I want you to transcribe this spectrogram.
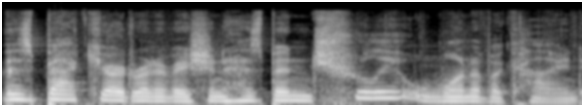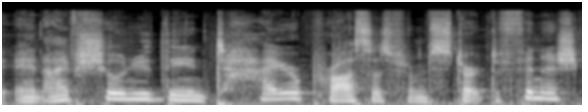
This backyard renovation has been truly one of a kind, and I've shown you the entire process from start to finish,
